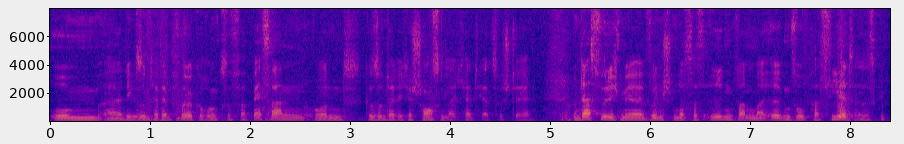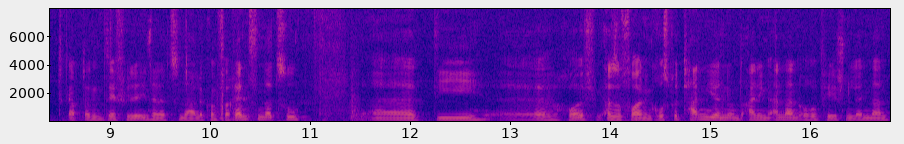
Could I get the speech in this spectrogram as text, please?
um äh, die Gesundheit der Bevölkerung zu verbessern und gesundheitliche Chancengleichheit herzustellen. Und das würde ich mir wünschen, dass das irgendwann mal irgendwo passiert. Also es gibt, gab dann sehr viele internationale Konferenzen dazu, äh, die äh, häufig, also vor allem in Großbritannien und einigen anderen europäischen Ländern,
